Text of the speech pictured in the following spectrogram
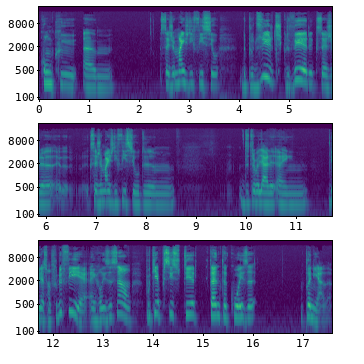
com que um, seja mais difícil de produzir, de escrever, que seja, que seja mais difícil de, de trabalhar em direção de fotografia, em realização, porque é preciso ter tanta coisa planeada.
